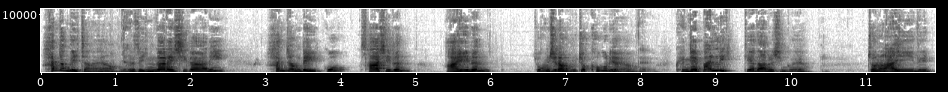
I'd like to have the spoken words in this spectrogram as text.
한정돼 있잖아요. 네. 그래서 인간의 시간이 한정돼 있고 사실은 아이는 조금 지나면 훌쩍 커버려요. 네. 굉장히 빨리 깨달으신 거예요. 저는 아이들이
